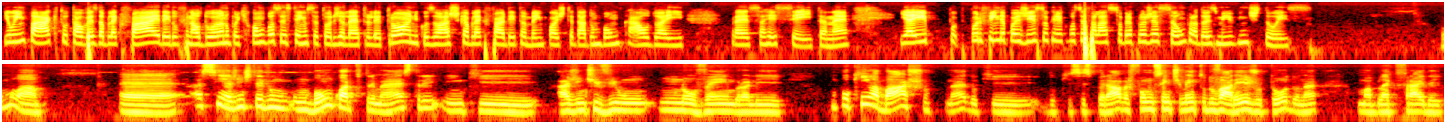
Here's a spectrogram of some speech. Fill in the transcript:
e o impacto, talvez, da Black Friday, do final do ano, porque como vocês têm o setor de eletroeletrônicos, eu acho que a Black Friday também pode ter dado um bom caldo aí para essa receita, né? E aí, por, fim, depois disso, eu queria que você falasse sobre a projeção para 2022. Vamos lá. É, assim, a gente teve um, um, bom quarto trimestre em que a gente viu um, um, novembro ali um pouquinho abaixo né, do, que, do que se esperava. Foi um sentimento do varejo todo, né? Uma Black Friday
